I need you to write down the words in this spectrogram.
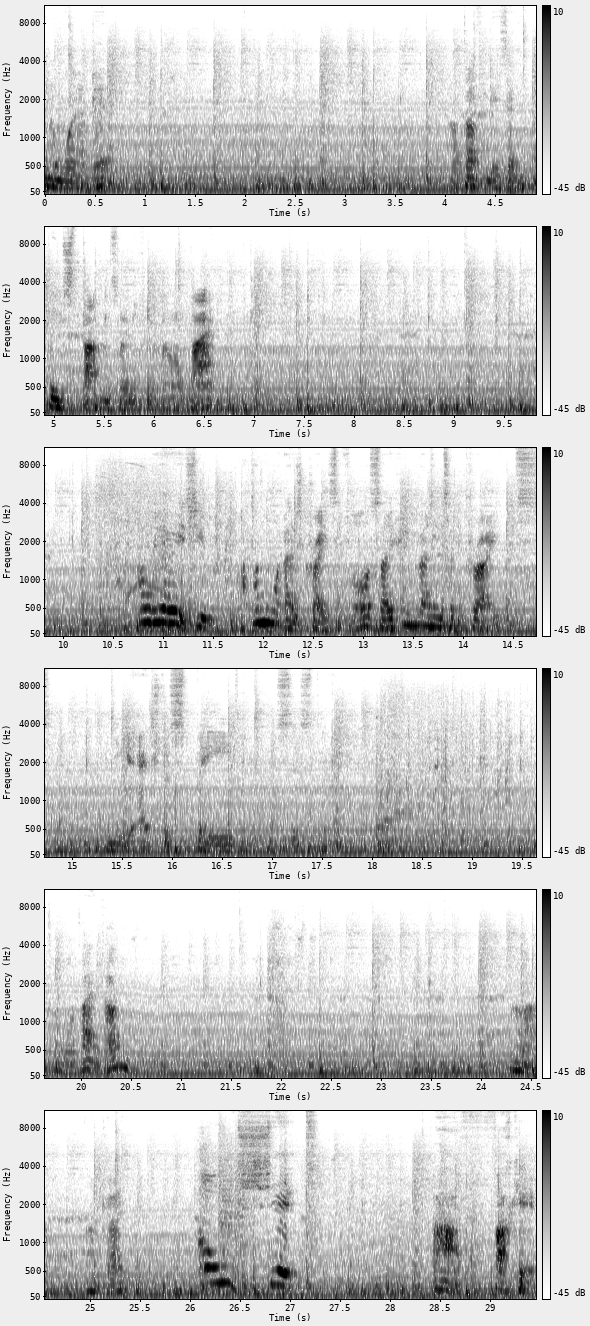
A bit. I don't think there's any boost buttons or anything like that. Oh, there is. You. I wonder what those crates are for. So if you run into the crates and you get extra speed and it. What that done? Right. Okay. Oh shit! Ah, fuck it.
